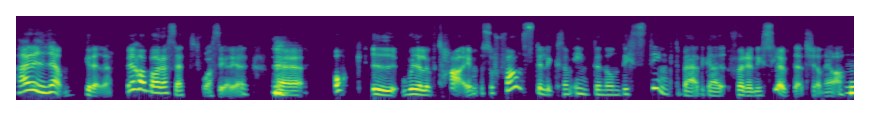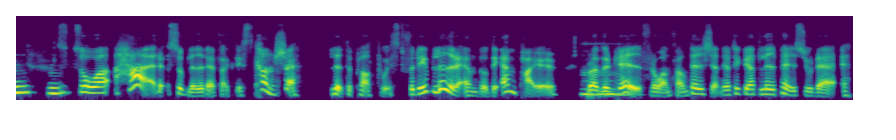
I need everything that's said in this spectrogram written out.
Här är igen grejen. Vi har bara sett två serier. Eh, och i Wheel of Time så fanns det liksom inte någon distinkt bad guy förrän i slutet känner jag. Mm. Mm. Så här så blir det faktiskt kanske lite plot twist för det blir ändå The Empire, Brother Ah. Jay från Foundation. Jag tycker att Lee Pace gjorde ett,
